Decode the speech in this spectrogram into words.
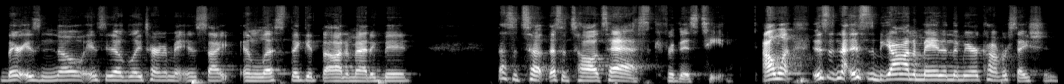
there is no NCAA tournament in sight unless they get the automatic bid. That's a tough, that's a tall task for this team. I want this is not this is beyond a man in the mirror conversation.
